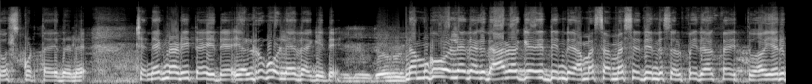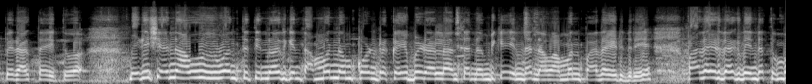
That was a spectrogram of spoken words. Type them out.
ತೋರಿಸ್ಕೊಡ್ತಾ ಇದ್ದಾಳೆ. ಚೆನ್ನಾಗಿ ನಡೀತಾ ಇದೆ. ಎಲ್ರಿಗೂ ಒಳ್ಳೇದಾಗಿದೆ. ನಮಗೂ ಒಳ್ಳೇದಾಗಿದೆ. ಆರೋಗ್ಯದಿಂದ ಅಮ್ಮ ಸಮಸ್ಯೆದಿಂದ ಸ್ವಲ್ಪ ಇದಾಗ್ತಾ ಇತ್ತು ಏರುಪೇರು ಆಗ್ತಾ ಇತ್ತು. ಮೆಡಿಷನ್ ಅವು ಇವು ಅಂತ ತಿನ್ನೋದಕ್ಕಿಂತ ಅಮ್ಮನ ನಂಬ್ಕೊಂಡ್ರೆ ಕೈ ಬಿಡಲ್ಲ ಅಂತ ನಂಬಿಕೆಯಿಂದ ನಾವು ಅಮ್ಮನ ಪಾದ ಹಿಡಿದ್ರಿ ಪಾದ ಹಿಡ್ದಾಗದಿಂದ ತುಂಬ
